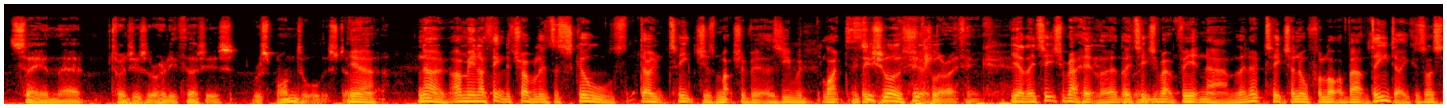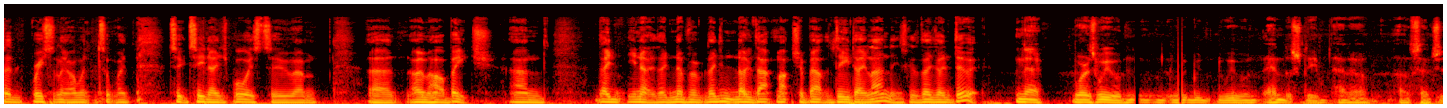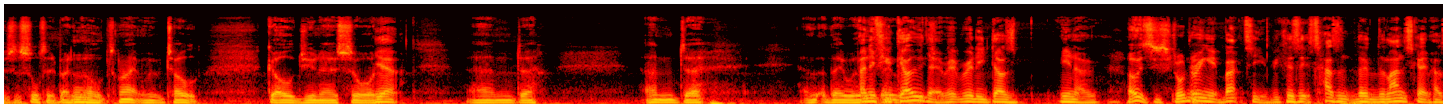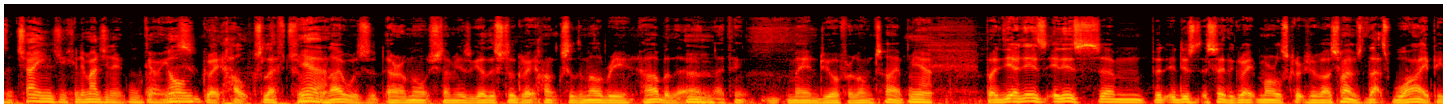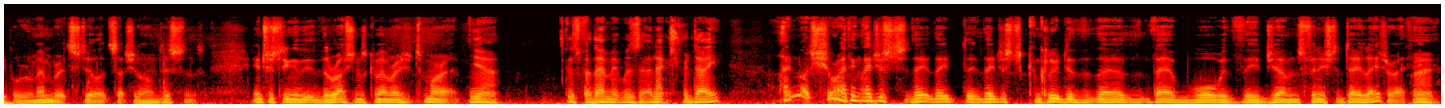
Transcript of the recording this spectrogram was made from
say, in their twenties or early thirties, respond to all this stuff. Yeah. now. No, I mean, I think the trouble is the schools don't teach as much of it as you would like to They think. teach a lot they of should. Hitler, I think. Yeah, they teach about Hitler. They But teach then- about Vietnam. They don't teach an awful lot about D-Day because I said recently I went and took my two teenage boys to um, uh, Omaha Beach, and they, you know, they never, they didn't know that much about the D-Day landings because they don't do it. No. Whereas we were, we, we, we were endlessly had our, our senses assaulted about it the whole time. We were told gold, Juno, sword, Mm. Yeah, and uh, and uh, and they were. and if you go there, it really does, you know, oh, it's extraordinary. bring it back to you because it hasn't, the, the landscape hasn't changed. You can imagine it all going There's on. great hulks left from Yeah. when I was at Arromanches some years ago. There's still great hunks of the Mulberry Harbour there, and I think may endure for a long time. Mm. Yeah. But yeah, it is. It is. Um, but it is, say, the great moral scripture of our times. That's why people remember it still at such a long distance. Interesting, the, the Russians commemorate it tomorrow. Yeah, because for them it was an extra day. I'm not sure. I think they just they they, they, just concluded that their their war with the Germans finished a day later. I think. Right.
